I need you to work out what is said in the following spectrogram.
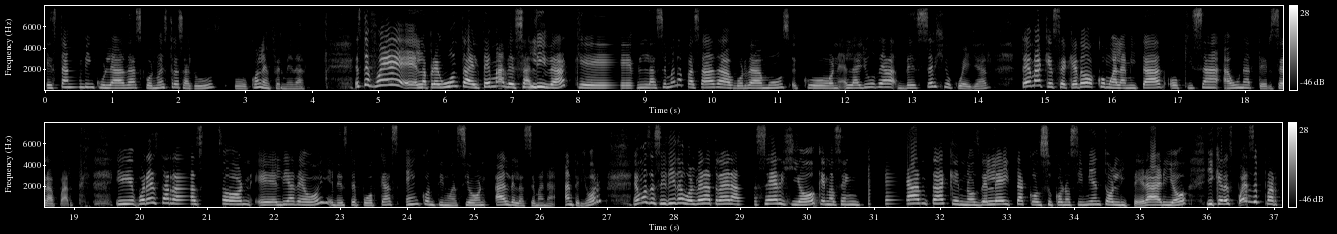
Están vinculadas con nuestra salud o con la enfermedad? Este fue eh, la pregunta, el tema de salida que la semana pasada abordamos eh, con la ayuda de Sergio Cuellar, tema que se quedó como a la mitad o quizá a una tercera parte. Y por esta razón son el día de hoy en este podcast en continuación al de la semana anterior. Hemos decidido volver a traer a Sergio que nos encanta, que nos deleita con su conocimiento literario y que después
